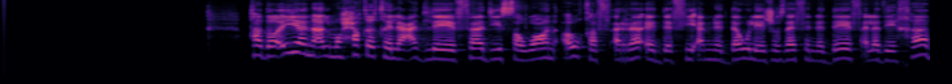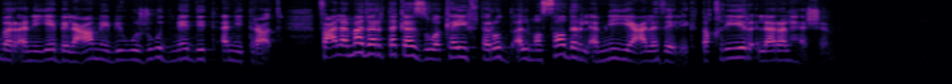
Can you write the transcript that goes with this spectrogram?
قضائيا المحقق العدلي فادي صوان أوقف الرائد في أمن الدولة جوزيف النداف الذي خابر النيابة العامة بوجود مادة النيترات. فعلى ماذا ارتكز وكيف ترد المصادر الأمنية على ذلك؟ تقرير لارا الهاشم.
